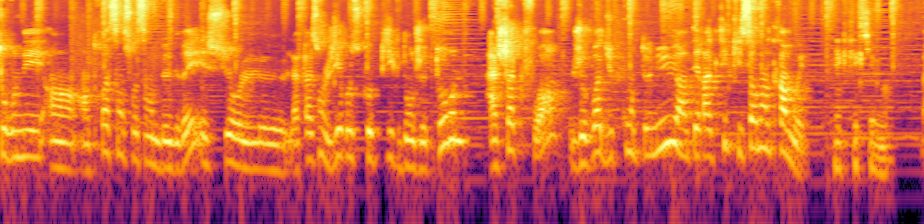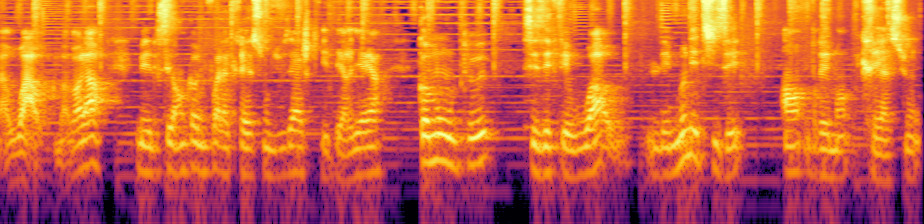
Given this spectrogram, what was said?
tourner en, en 360 degrés et sur le, la façon gyroscopique dont je tourne, à chaque fois, je vois du contenu interactif qui sort dans le tramway. Effectivement. Bah waouh, bah voilà. Mais c'est encore une fois la création d'usage qui est derrière. Comment on peut ces effets waouh, les monétiser en vraiment création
